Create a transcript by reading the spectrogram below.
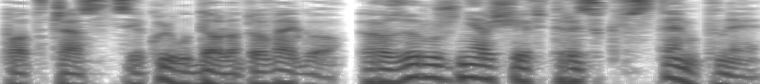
Podczas cyklu dolotowego rozróżnia się wtrysk wstępny,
